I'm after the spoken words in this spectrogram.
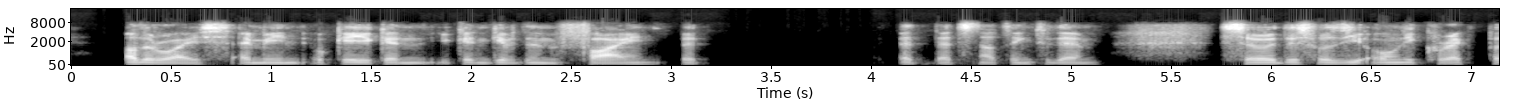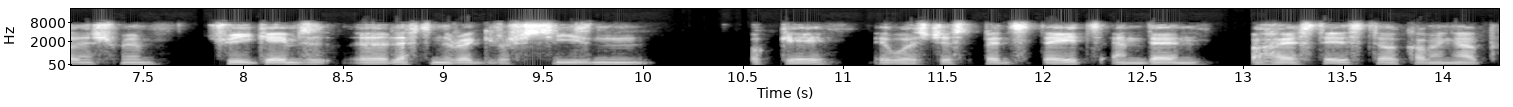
otherwise? I mean okay you can you can give them a fine but that, that's nothing to them. So this was the only correct punishment. Three games uh, left in the regular season. Okay it was just penn state and then ohio state is still coming up.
